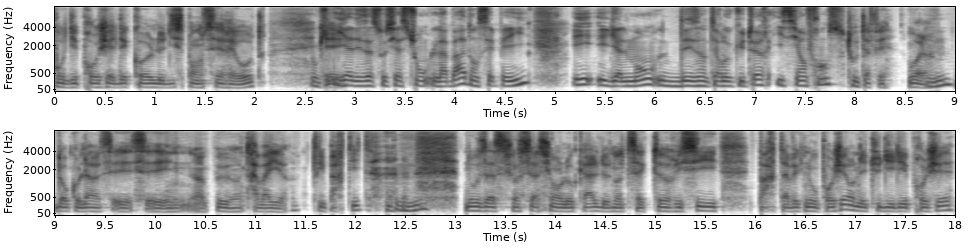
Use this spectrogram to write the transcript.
pour des projets d'écoles, de dispensaires et autres. Donc il y a des associations là-bas dans ces pays et également des interlocuteurs ici en France Tout à fait, voilà. Mhm. Donc là, c'est un peu un travail tripartite. Mhm. nos associations locales de notre secteur ici partent avec nos projets, on étudie les projets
